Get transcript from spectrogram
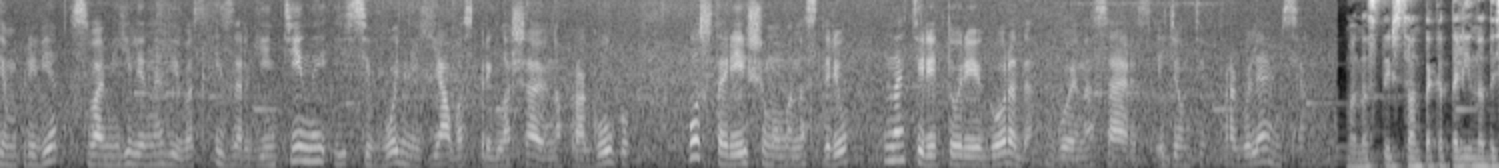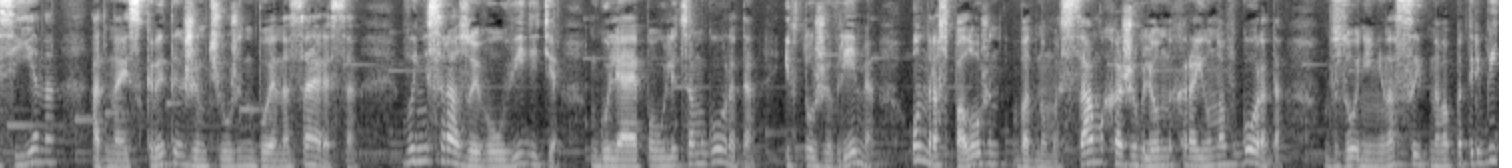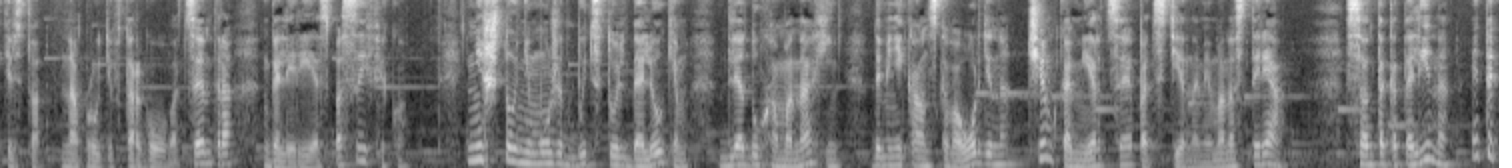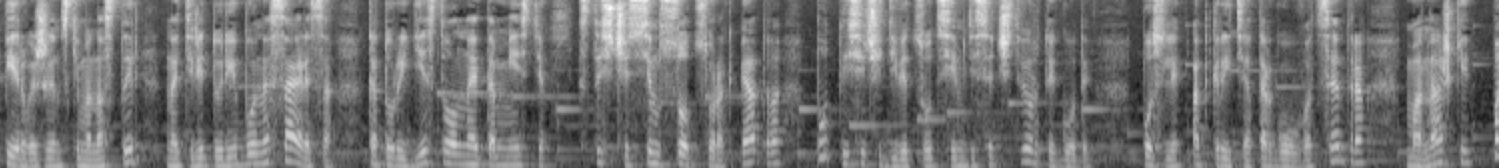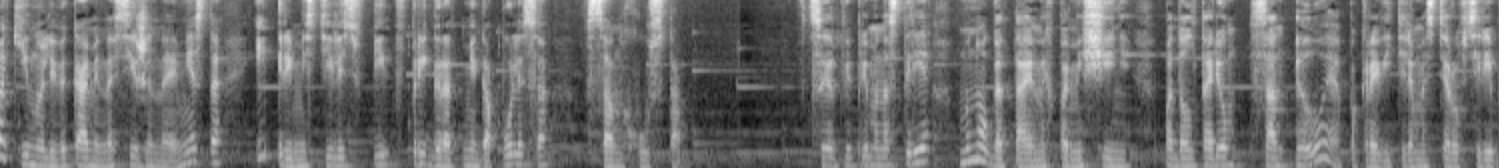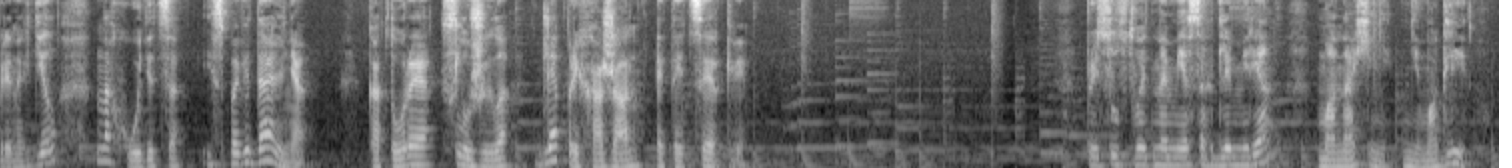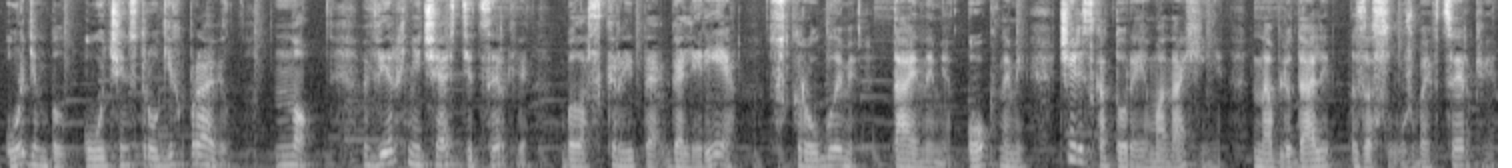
Всем привет! С вами Елена Вивас из Аргентины и сегодня я вас приглашаю на прогулку по старейшему монастырю на территории города Буэнос-Айрес. Идемте прогуляемся. Монастырь Санта-Каталина де Сиена – одна из скрытых жемчужин Буэнос-Айреса. Вы не сразу его увидите, гуляя по улицам города, и в то же время он расположен в одном из самых оживленных районов города, в зоне ненасытного потребительства, напротив торгового центра «Галерея Спасифико». Ничто не может быть столь далеким для духа монахинь Доминиканского ордена, чем коммерция под стенами монастыря – Санта-Каталина – это первый женский монастырь на территории Буэнос-Айреса, который действовал на этом месте с 1745 по 1974 годы. После открытия торгового центра монашки покинули веками насиженное место и переместились в, пи- в пригород мегаполиса в Сан-Хуста. В церкви при монастыре много тайных помещений. Под алтарем Сан-Элоя, покровителя мастеров серебряных дел, находится исповедальня, которая служила для прихожан этой церкви. Присутствовать на мессах для мирян монахини не могли. Орден был очень строгих правил. Но в верхней части церкви была скрытая галерея с круглыми тайными окнами, через которые монахини наблюдали за службой в церкви.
